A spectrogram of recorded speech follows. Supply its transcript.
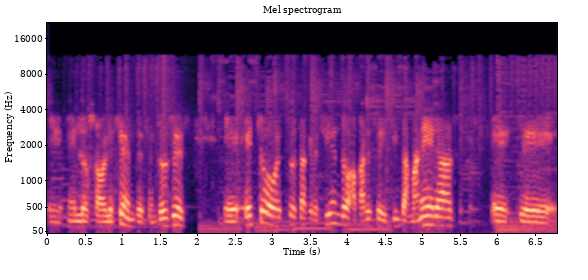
eh, en los adolescentes. Entonces, eh, esto, esto está creciendo, aparece de distintas maneras, este,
